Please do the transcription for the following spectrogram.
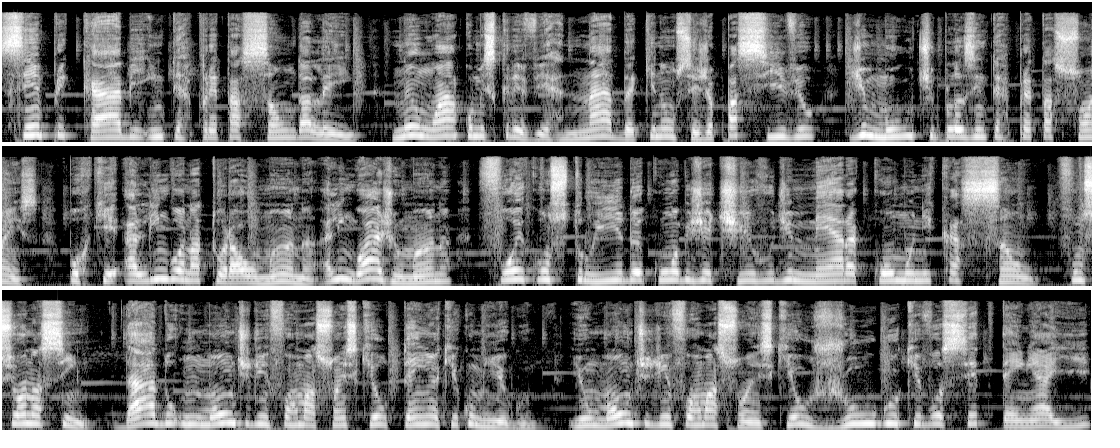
sempre cabe interpretação da lei. Não há como escrever nada que não seja passível de múltiplas interpretações, porque a língua natural humana, a linguagem humana, foi construída com o objetivo de mera comunicação. Funciona assim: dado um monte de informações que eu tenho aqui comigo e um monte de informações que eu julgo que você tem aí,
